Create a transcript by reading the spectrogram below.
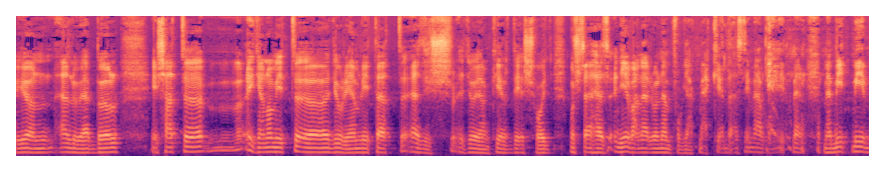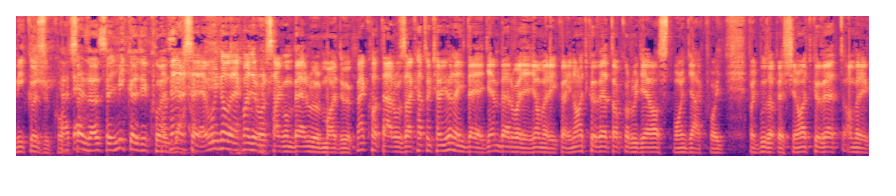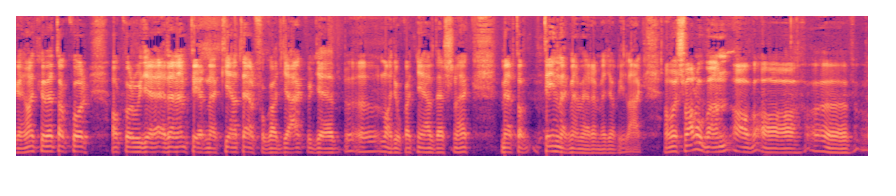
jön elő ebből, és hát igen, amit Gyuri említett, ez is egy olyan kérdés, hogy most ehhez nyilván erről nem fogják megkérdezni, mert, mert, mert mit, mi, mi közük hozzá. Hát ez az, hogy mi közük hozzá. Hát persze, úgy gondolják Magyarországon belül majd ők meghatározzák, hát hogyha jön ide egy ember, vagy egy amerikai nagykövet, akkor ugye azt mondják, hogy vagy budapesti nagykövet, amerikai nagykövet, akkor, akkor ugye erre nem térnek ki, hát elfogadják, ugye nagyokat nyelvesnek, mert a, tényleg nem erre megy a világ. Na most valóban a, a, a,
